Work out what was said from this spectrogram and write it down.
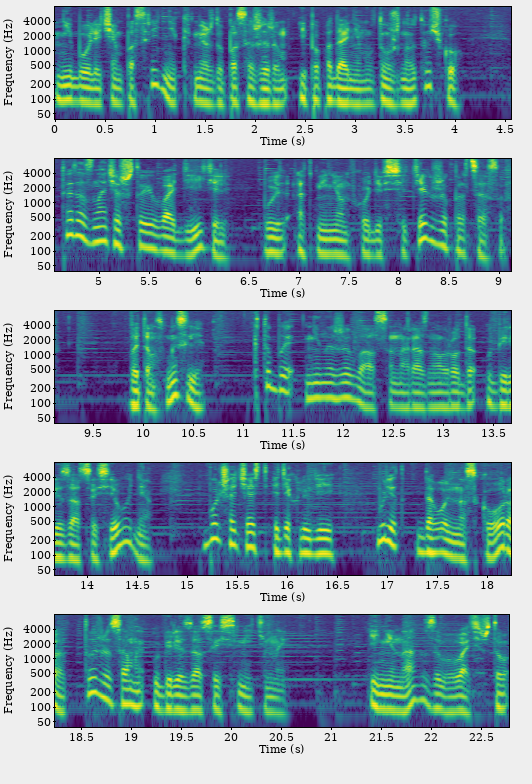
не более чем посредник между пассажиром и попаданием в нужную точку – то это значит, что и водитель будет отменен в ходе все тех же процессов. В этом смысле, кто бы ни наживался на разного рода уберизации сегодня, большая часть этих людей будет довольно скоро той же самой уберизацией сметены. И не надо забывать, что,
